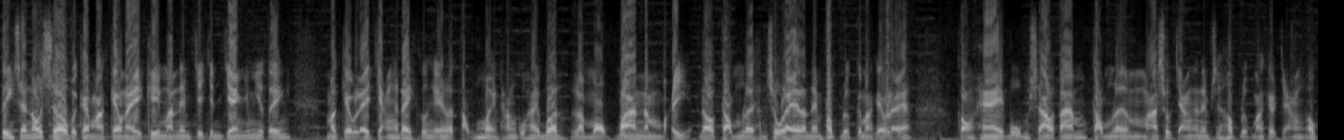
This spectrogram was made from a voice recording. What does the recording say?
tiến sẽ nói sơ về các mã kèo này khi mà anh em chơi trên trang giống như tiến. Mã kèo lẻ chẳng ở đây có nghĩa là tổng bàn thắng của hai bên là một ba năm bảy. Đó cộng lại thành số lẻ là anh em húp được cái mã kèo lẻ còn 2 4 6 8 cộng lên mã số chẵn, anh em sẽ húp được mã kèo chẵn. Ok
